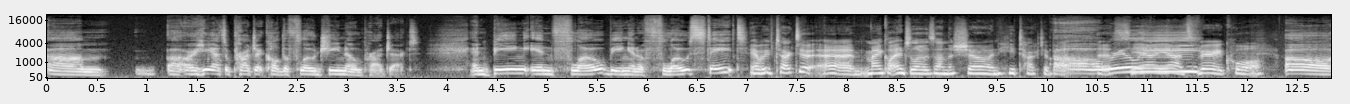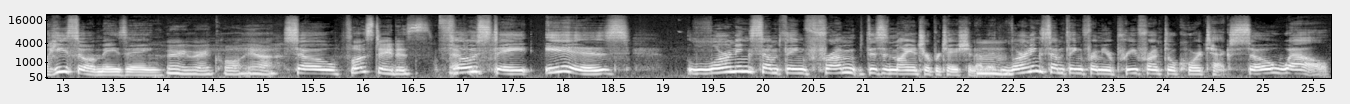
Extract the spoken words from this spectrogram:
um, uh, or he has a project called the Flow Genome Project. And being in flow, being in a flow state, Yeah, we've talked to uh, Michelangelo was on the show and he talked about Oh, this. really? Yeah, yeah, it's very cool. oh, he's so amazing. Very, very cool. Yeah. So, Flow state is flow state is learning something from this is my interpretation of it mm. learning something from your prefrontal cortex so well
